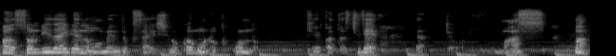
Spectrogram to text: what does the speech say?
まあ、そのリーダー入れるのもめんどくさいし、僕はもう6ポンドっていう形でやっております。まあ、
